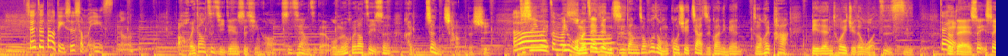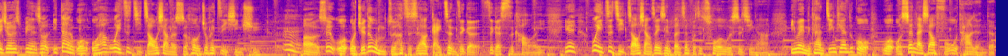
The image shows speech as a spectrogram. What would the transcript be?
嗯。所以这到底是什么意思呢？啊，回到自己这件事情哈，是这样子的，我们回到自己是很正常的事，只是因为因为我们在认知当中，或者我们过去的价值观里面，总会怕别人会觉得我自私，对不对？所以所以就变成说，一旦我我要为自己着想的时候，就会自己心虚。嗯呃，所以，我我觉得我们主要只是要改正这个这个思考而已，因为为自己着想这件事情本身不是错误的事情啊。因为你看，今天如果我我生来是要服务他人的，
